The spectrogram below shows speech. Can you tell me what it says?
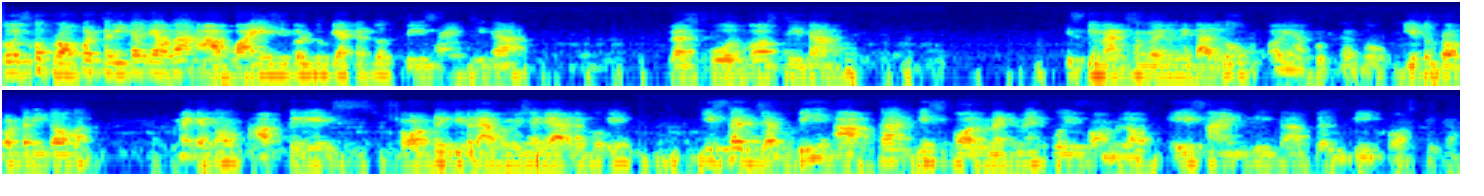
तो इसको प्रॉपर तरीका क्या होगा? आप y इज़ इक्वल टू क्या कर दो? Three sine theta plus four cos theta इसकी मैक्सिमम वैल्यू निकाल लो और यहाँ पुट कर दो। ये तो प्रॉपर तरीका होगा। मैं कहता हूँ, आपके लिए शॉर्ट ट्रिक की तरह आप हमेशा क्या रखोगे कि सर, जब भी आपका इस फॉर्मेट में कोई फॉर्मूला हो, a sine theta plus b cos theta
